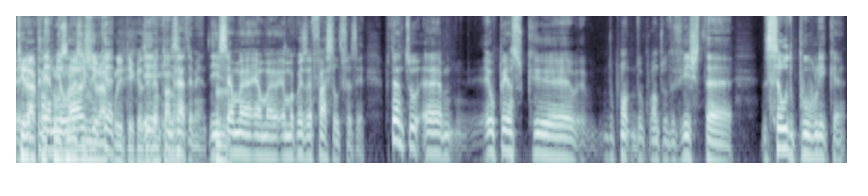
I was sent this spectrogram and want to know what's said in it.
tirar conclusões e melhorar políticas, eventualmente. Exatamente. Isso uhum. é, uma, é, uma, é uma coisa fácil de fazer. Portanto, hum, eu penso que do ponto, do ponto de vista de saúde pública,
